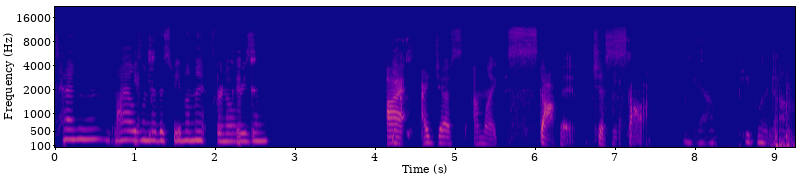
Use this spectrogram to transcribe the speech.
10 miles Yeah. under the speed limit for no reason? I I just I'm like stop it. Just stop. yeah. People are dumb.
